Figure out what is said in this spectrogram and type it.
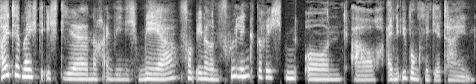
Heute möchte ich dir noch ein wenig mehr vom inneren Frühling berichten und auch eine Übung mit dir teilen.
